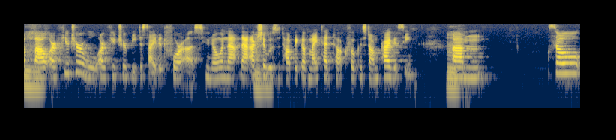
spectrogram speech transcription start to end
mm-hmm, about our future? Will our future be decided for us? You know, and that that actually mm-hmm, was the topic of my TED talk focused on privacy. mm, Um, so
